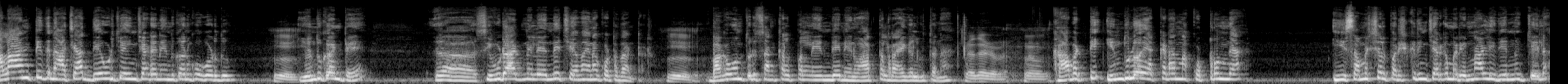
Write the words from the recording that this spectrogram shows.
అలాంటిది నా చేత దేవుడు చేయించాడని ఎందుకు అనుకోకూడదు? ఎందుకంటే శివుడు ఆజ్ఞ లేనిదే చేమైనా కొట్టదంటారు. భగవంతుడి సంకల్పం లేనిదే నేను వార్తలు రాయగలుగుతానా? కాబట్టి ఇందులో ఎక్కడన్నా కుట్ర ఉందా? ఈ సమస్యలు పరిష్కరించారుగా మరి ఎన్నాళ్ళు ఇది ఎందుకు చేయలే?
